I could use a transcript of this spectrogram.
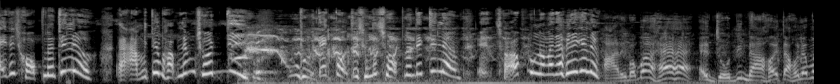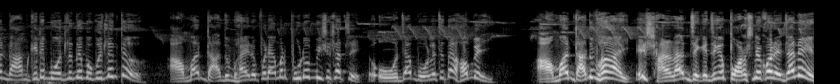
বালাই স্বপ্ন ছিল, আমি তো ভাবলাম সত্যি। ভূতে কত সুন্দর স্বপ্ন দেখছিলাম, সব মাজা হয়ে গেল। আরে বাবা হ্যাঁ হ্যাঁ যদি না হয় তাহলে আমার নাম কেটে বদলে দেবো, বুঝলেন তো? আমার দাদু ভাইয়ের উপরে আমার পুরো বিশ্বাস আছে, ও যা বলেছে তা হবেই। আমার দাদু ভাই এই সারা রাত জেগে জেগে পড়াশোনা করে জানেন?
